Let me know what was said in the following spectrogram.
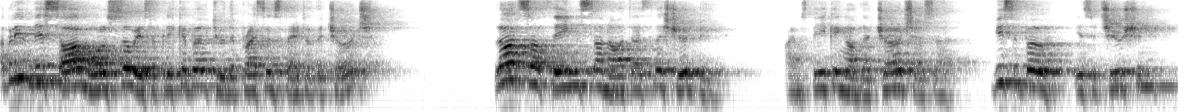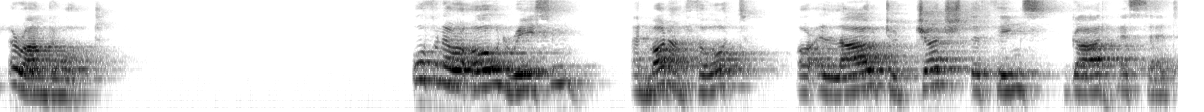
I believe this psalm also is applicable to the present state of the church. Lots of things are not as they should be. I'm speaking of the church as a visible institution around the world. Often our own reason and modern thought are allowed to judge the things God has said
